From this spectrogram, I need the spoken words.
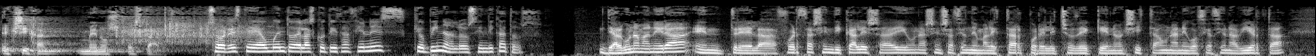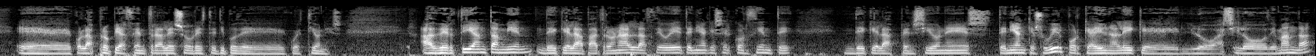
exijan menos Estado. Sobre este aumento de las cotizaciones, ¿qué opinan los sindicatos? De alguna manera, entre las fuerzas sindicales hay una sensación de malestar por el hecho de que no exista una negociación abierta eh, con las propias centrales sobre este tipo de cuestiones. Advertían también de que la patronal, la COE, tenía que ser consciente de que las pensiones tenían que subir porque hay una ley que lo, así lo demanda,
